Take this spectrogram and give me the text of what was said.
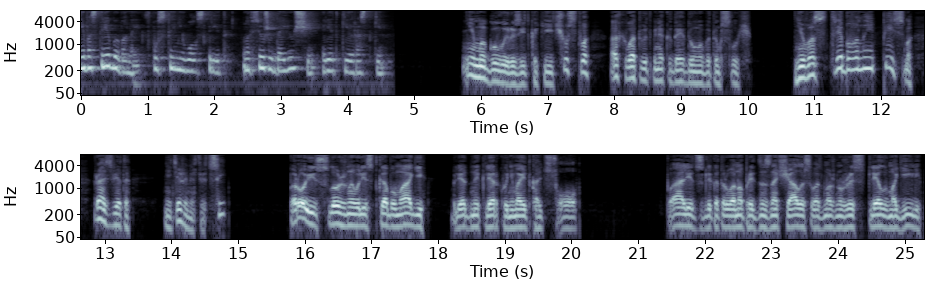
невостребованной в пустыне Уолл-стрит, но все же дающей редкие ростки. Не могу выразить, какие чувства охватывают меня, когда я думаю об этом случае. Невостребованные письма. Разве это не те же мертвецы? Порой из сложенного листка бумаги бледный клерк вынимает кольцо. Палец, для которого оно предназначалось, возможно, уже стлел в могиле,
